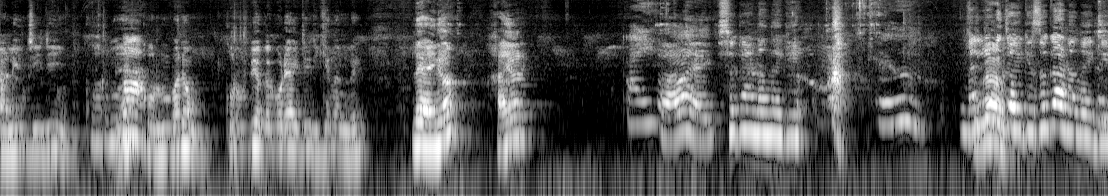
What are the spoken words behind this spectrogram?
കളിയും ചിരിയും കുറുമ്പനും കുറുമ്പിയൊക്കെ കൂടി ആയിട്ട് ഇരിക്കുന്നുണ്ട് അല്ലേ അതിനോ ഹായ് സുഖാണോ നോക്കി? നല്ലോണം ചോദിക്കും സുഖാണോ നോക്കി?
